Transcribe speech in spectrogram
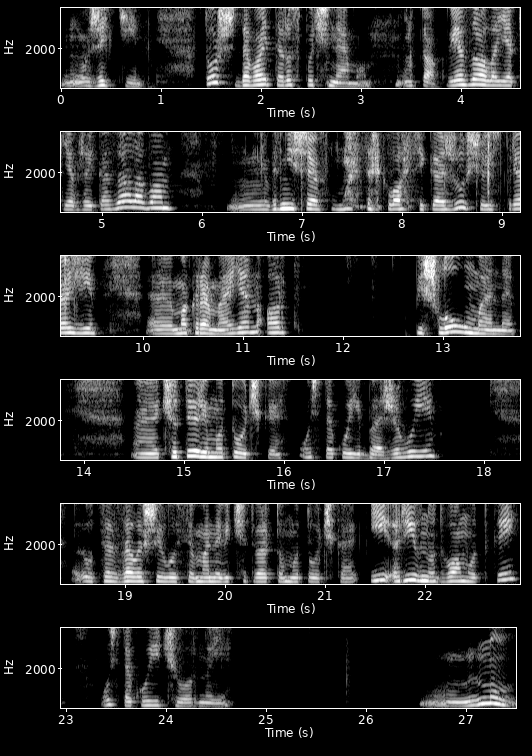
в житті. Тож, давайте розпочнемо. Так, в'язала, як я вже й казала вам. Верніше, в майстер-класі кажу, що із пряжі макраме Yarn Art пішло у мене. Е, Чотири моточки ось такої бежевої. Оце залишилося в мене від четвертого моточка. І рівно два мотки ось такої чорної. Ну,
